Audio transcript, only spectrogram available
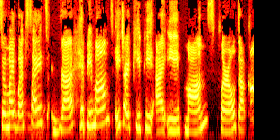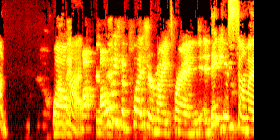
So my website's the Hippie Moms, H I P P I E moms, plural, dot com. Well, always a pleasure, my friend. And thank, thank you, you, so much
